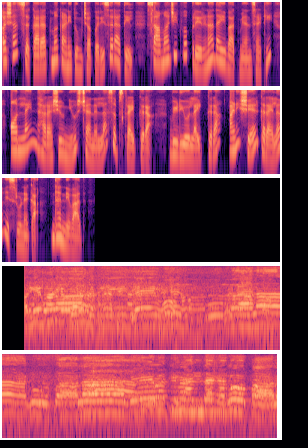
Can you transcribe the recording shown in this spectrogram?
अशाच सकारात्मक आणि तुमच्या परिसरातील सामाजिक व प्रेरणादायी बातम्यांसाठी ऑनलाईन धाराशिव न्यूज चॅनलला सबस्क्राईब करा. व्हिडिओ लाईक करा आणि शेअर करायला विसरू नका. धन्यवाद. महाराज ಗೋಪಾಲ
